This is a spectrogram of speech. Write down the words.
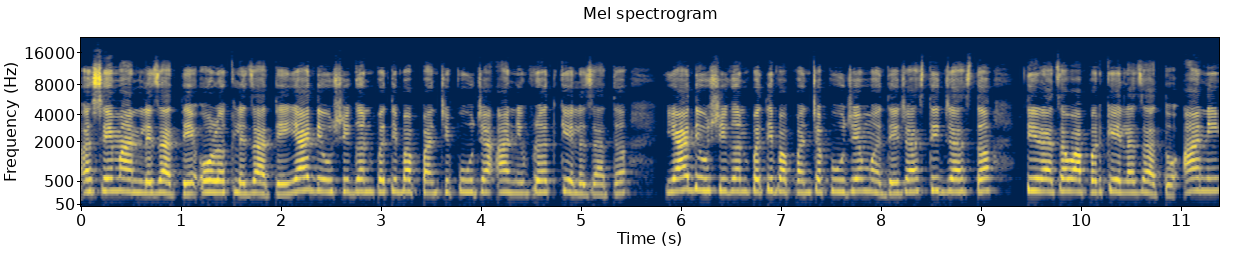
असे मानले जाते ओळखले जाते. या दिवशी गणपती बाप्पांची पूजा आणि व्रत केलं जातं. या दिवशी गणपती बाप्पांच्या पूजेमध्ये जास्तीत जास्त तिळाचा वापर केला जातो आणि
